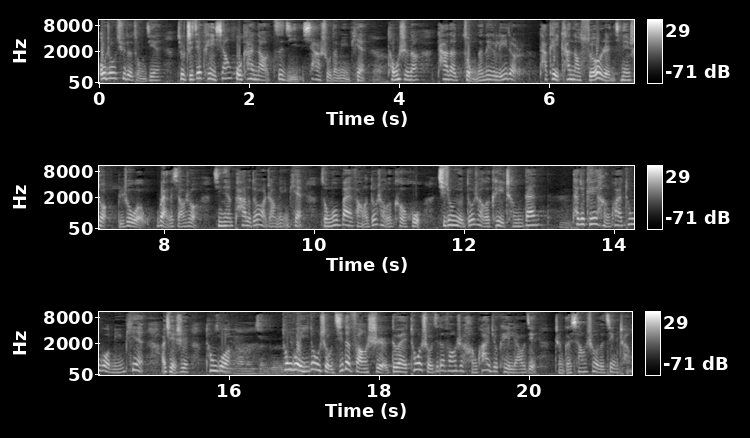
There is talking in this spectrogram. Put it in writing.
欧洲区的总监，就直接可以相互看到自己下属的名片。同时呢，他的总的那个 leader，他可以看到所有人今天说，比如说我五百个销售今天拍了多少张名片，总共拜访了多少个客户，其中有多少个可以承担，他就可以很快通过名片，而且是通过通过移动手机的方式，对，通过手机的方式，很快就可以了解整个销售的进程。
